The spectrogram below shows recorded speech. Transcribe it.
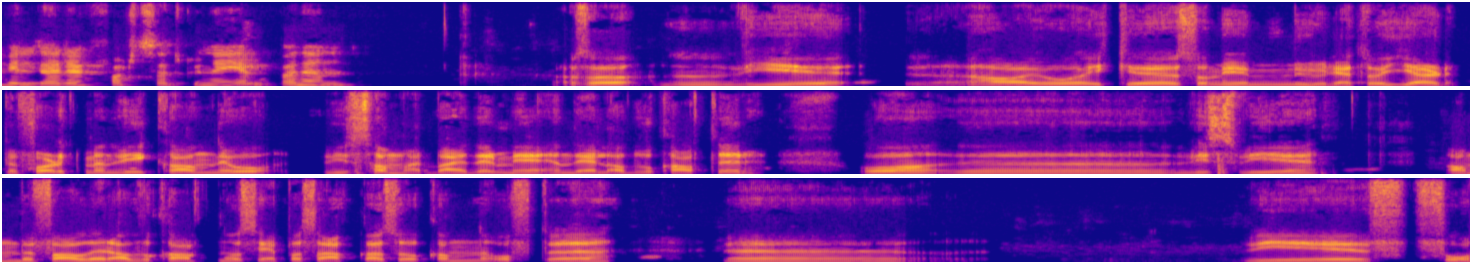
vil dere fortsatt kunne hjelpe den? Altså, vi har jo ikke så mye mulighet til å hjelpe folk, men vi kan jo Vi samarbeider med en del advokater. Og øh, hvis vi anbefaler advokatene å se på saka, så kan ofte øh, vi få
